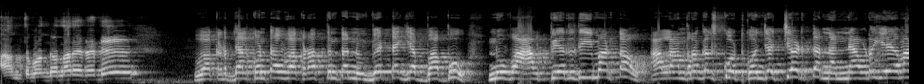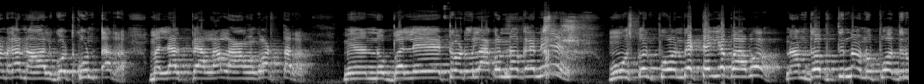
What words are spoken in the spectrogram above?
అంతమంది ఉన్నారు ఏంటండి ఒకడు తెలకుంటావు ఒకడు వస్తుంటావు నువ్వు పెట్టయ్యా బాబు నువ్వు వాళ్ళ పేర్లు తీయమంటావు వాళ్ళందరూ కలిసి కొట్టుకొని చచ్చి ఎడతారు నన్ను ఎవడు ఏమనగా నాలుగు కొట్టుకుంటారు. మళ్ళీ వాళ్ళ పిల్లలు ఆమె కొడతారు. మేము నువ్వు భలే టొడుగు లాగున్నావు కానీ మూసుకొని ఫోన్ పెట్టయ్యా బాబు. నన్ను దొబ్బుతున్నావు నువ్వు పొద్దున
